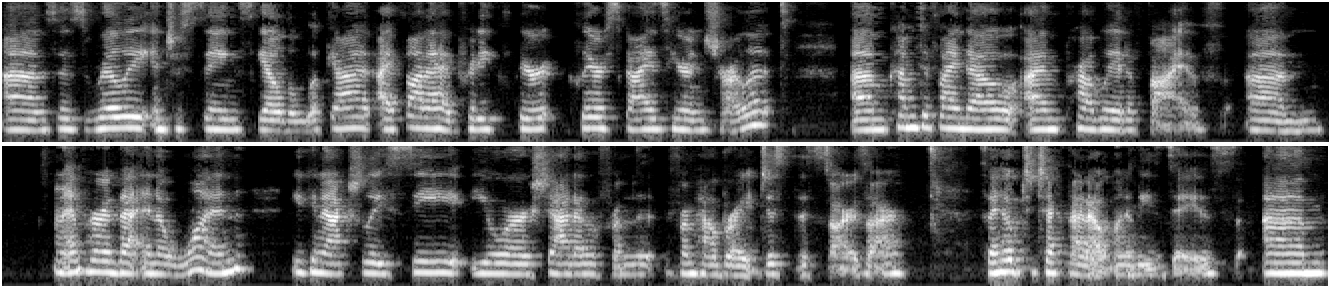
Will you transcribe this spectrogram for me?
Um, so it's really interesting scale to look at. I thought I had pretty clear clear skies here in Charlotte. Um, come to find out, I'm probably at a five. Um, and I've heard that in a one, you can actually see your shadow from the from how bright just the stars are. So I hope to check that out one of these days. Um,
